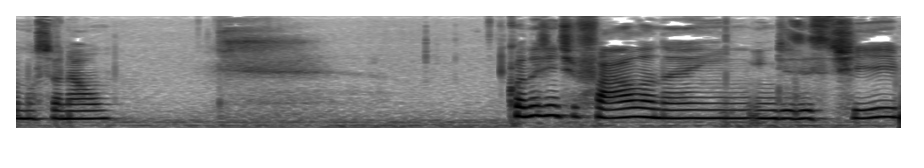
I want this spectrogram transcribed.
emocional, quando a gente fala né, em, em desistir,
